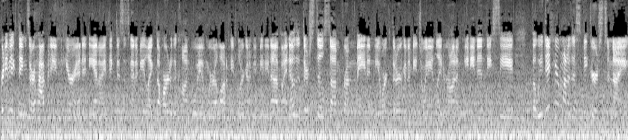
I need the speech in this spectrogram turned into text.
pretty big things are happening here in Indiana. I think this is going to be like the heart of the convoy and where a lot of people are going to be meeting up. I know that there's still some from Maine and New York that are going to be joining later on and meeting in DC. But we did hear one of the speakers tonight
